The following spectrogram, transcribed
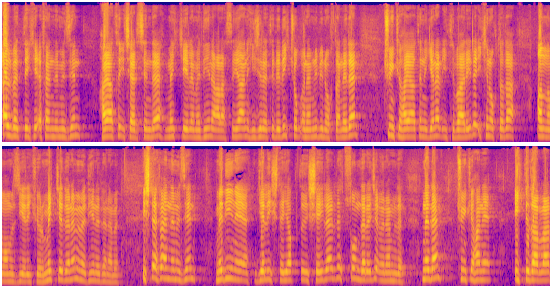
Elbette ki Efendimizin hayatı içerisinde Mekke ile Medine arası yani hicreti dedik çok önemli bir nokta. Neden? Çünkü hayatını genel itibariyle iki noktada anlamamız gerekiyor. Mekke dönemi, Medine dönemi. İşte Efendimizin Medine'ye gelişte yaptığı şeyler de son derece önemli. Neden? Çünkü hani iktidarlar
